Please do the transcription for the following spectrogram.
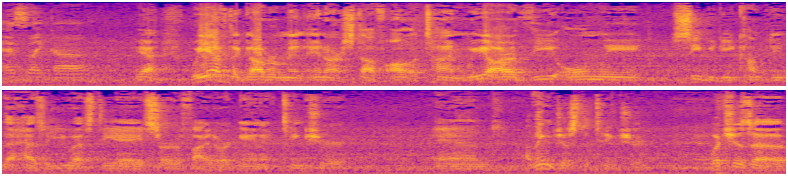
as like a yeah, we have the government in our stuff all the time. We are the only CBD company that has a USDA certified organic tincture, and I think just a tincture, mm-hmm. which is a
